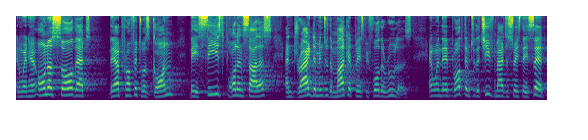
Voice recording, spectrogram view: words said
And when her owners saw that their profit was gone, they seized Paul and Silas and dragged them into the marketplace before the rulers. And when they brought them to the chief magistrates, they said,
